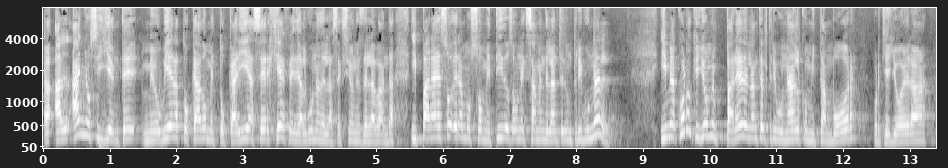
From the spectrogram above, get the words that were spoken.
al año siguiente me hubiera tocado, me tocaría ser jefe de alguna de las secciones de la banda y para eso éramos sometidos a un examen delante de un tribunal. Y me acuerdo que yo me paré delante del tribunal con mi tambor, porque yo era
